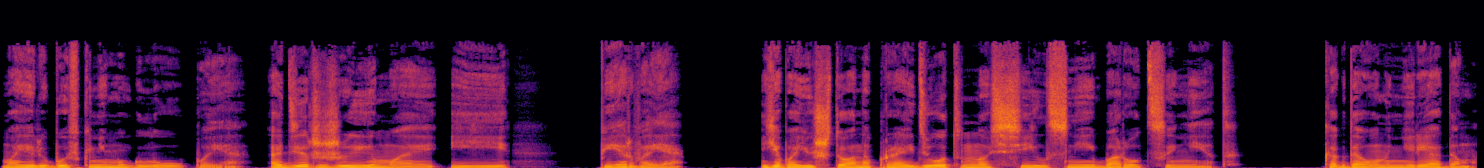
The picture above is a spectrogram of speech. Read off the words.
Моя любовь к нему глупая, одержимая и... первая. Я боюсь, что она пройдет, но сил с ней бороться нет. Когда он не рядом,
